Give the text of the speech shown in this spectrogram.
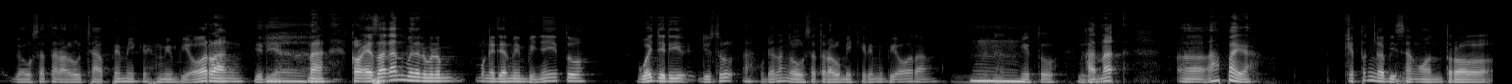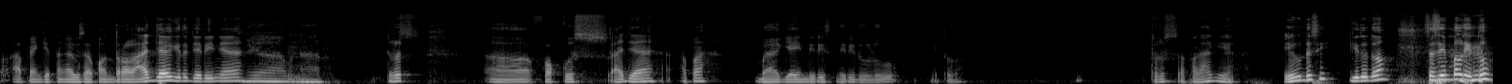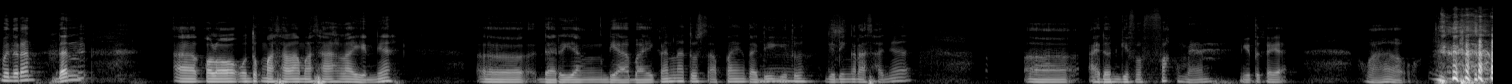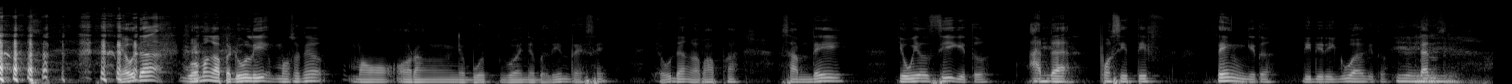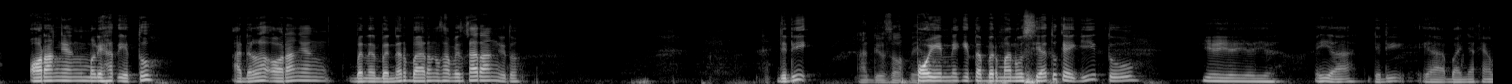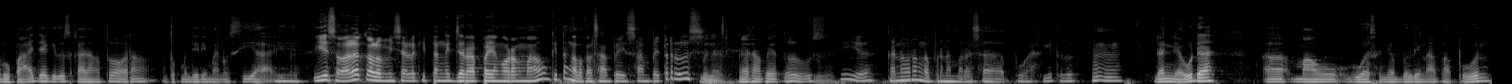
gak usah terlalu capek mikirin mimpi orang jadinya. Iya. Nah kalau Esa kan bener-bener mengejar mimpinya itu. Gue jadi justru ah udahlah nggak usah terlalu mikirin mimpi orang Hmm. gitu. Karena eh, apa ya? Kita nggak bisa ngontrol apa yang kita nggak bisa kontrol aja gitu jadinya. Iya benar. Terus eh, fokus aja apa bahagiain diri sendiri dulu gitu. Terus apa lagi ya? Ya udah sih gitu doang. Sesimpel itu beneran. Dan eh, kalau untuk masalah-masalah lainnya eh dari yang diabaikan lah terus apa yang tadi gitu. Jadi ngerasanya eh I don't give a fuck man gitu kayak wow. ya udah gua mah nggak peduli maksudnya mau orang nyebut gua nyebelin rese ya udah nggak apa-apa. Someday you will see gitu. Ada positive thing gitu di diri gua gitu. Iya, iya, dan iya. orang yang melihat itu adalah orang yang benar-benar bareng sampai sekarang gitu. Jadi Adil Sofia poinnya kita bermanusia tuh kayak gitu. Iya iya iya iya. Iya jadi ya banyak yang lupa aja gitu sekarang tuh orang untuk menjadi manusia gitu Iya. Iya soalnya kalau misalnya kita ngejar apa yang orang mau, kita nggak bakal sampai sampai terus. benar nggak sampai terus Iya, karena orang nggak pernah merasa puas gitu loh. Mm-mm. Dan ya udah eh, mau gua senyebelin apa pun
